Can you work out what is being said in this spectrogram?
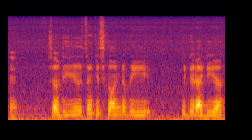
Okay. So do you think it's going to be a good idea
